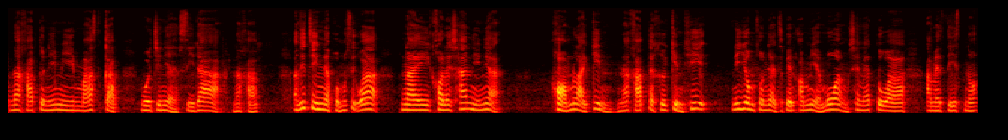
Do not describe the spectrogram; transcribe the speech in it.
e นะครับ ตัวนี้มีมัสกับเวอร์จิเนียซีดานะครับ อันที่จริงเนี่ยผมรู้สึกว่าในคอลเลกชันนี้เนี่ยหอมหลายกลิ่นนะครับ แต่คือกลิ่นที่ นิยมส่วนใหญ่จะเป็นออมเนียม่วง ใช่ไหมตัวอเมติสเนาะ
